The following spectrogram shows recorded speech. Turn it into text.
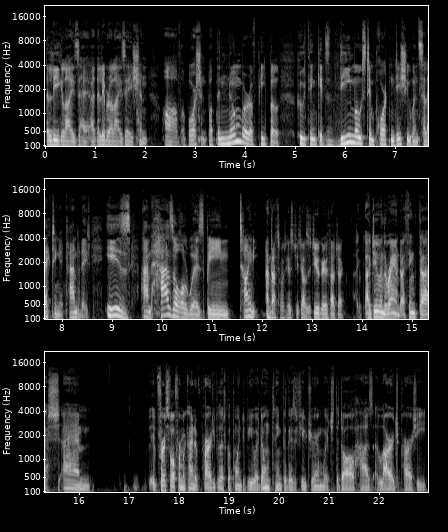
the legalize uh, the liberalisation of abortion, but the number of people who think it's the most important issue when selecting a candidate is and has always been tiny. And that's what history tells us. Do you agree with that, Jack? I do in the round. I think that, um, first of all, from a kind of party political point of view, I don't think that there's a future in which the Dáil has a large party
